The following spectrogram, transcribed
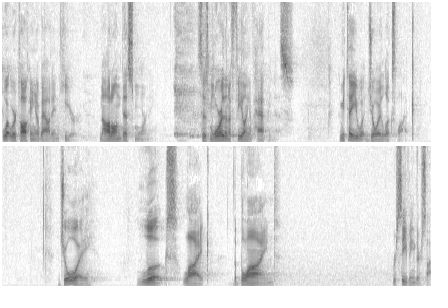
what we're talking about in here, not on this morning. This is more than a feeling of happiness. Let me tell you what joy looks like. Joy looks like the blind receiving their sight.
